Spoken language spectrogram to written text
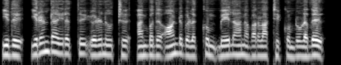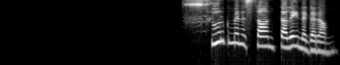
இது இரண்டாயிரத்து எழுநூற்று ஐம்பது ஆண்டுகளுக்கும் மேலான வரலாற்றைக் கொண்டுள்ளது. துர்க்மெனிஸ்தான் தலைநகரம்.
